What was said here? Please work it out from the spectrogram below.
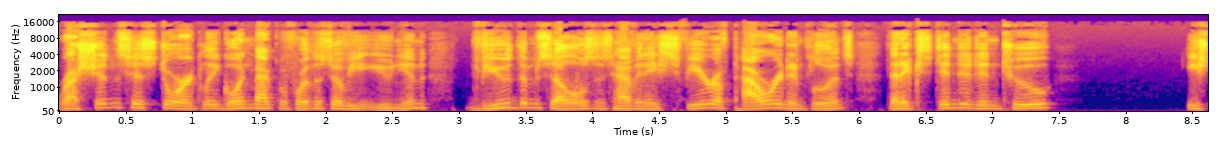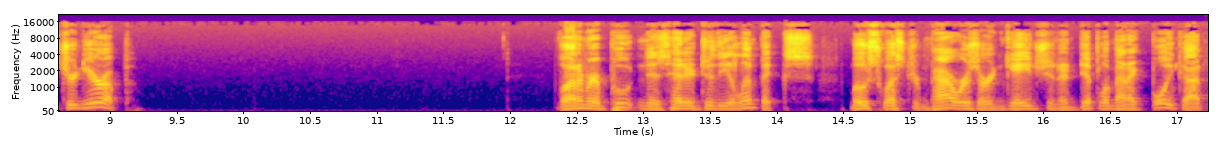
Russians, historically, going back before the Soviet Union, viewed themselves as having a sphere of power and influence that extended into Eastern Europe. Vladimir Putin is headed to the Olympics. Most Western powers are engaged in a diplomatic boycott.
